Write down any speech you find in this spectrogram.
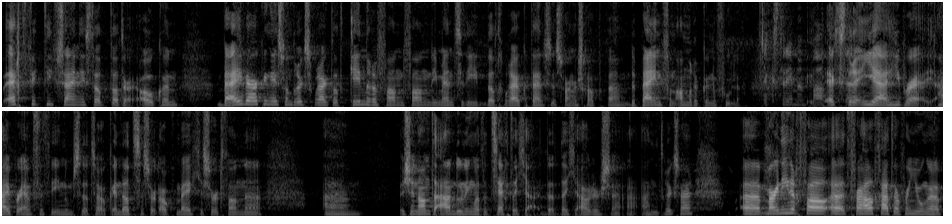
echt fictief zijn, is dat, dat er ook een bijwerking is van drugsgebruik. Dat kinderen van, van die mensen die dat gebruiken tijdens hun zwangerschap ehm, de pijn van anderen kunnen voelen. Extreem empathisch. Extra, ja, hyper, hyperempathy noemen ze dat ook. En dat is een soort ook een beetje een soort van uh, um, gênante aandoening, wat het zegt dat je, dat, dat je ouders uh, aan de drugs waren. Uh, maar in ieder geval, het verhaal gaat over een jonge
